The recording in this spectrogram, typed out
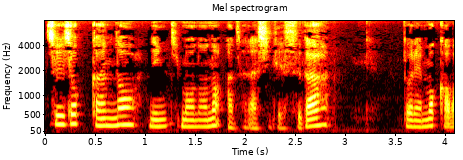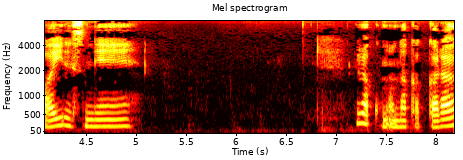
水族館の人気者のアザラシですが、どれも可愛いですね。では、この中から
